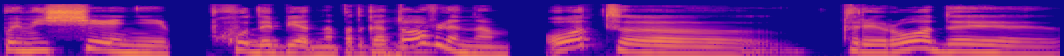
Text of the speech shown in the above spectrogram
помещении худо-бедно подготовленном mm-hmm. от э, природы,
